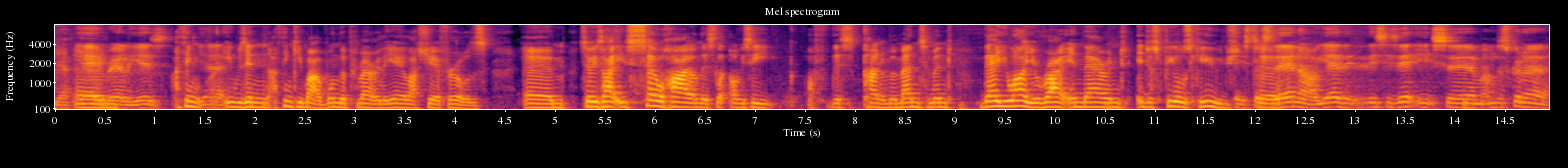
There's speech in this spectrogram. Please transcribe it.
Yeah. Yeah, it Um, really is. I think Yeah. he was in. I think he might have won the promoter of the year last year for us. Um, so he's like he's so high on this, like, obviously off this kind of momentum, and there you are. You're right in there, and it just feels huge. It's to- just there now. Yeah, th- this is it. It's um, I'm just gonna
